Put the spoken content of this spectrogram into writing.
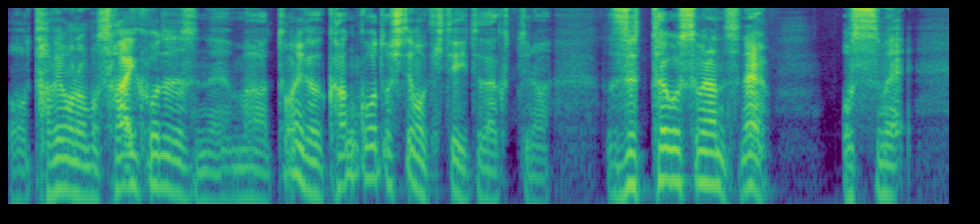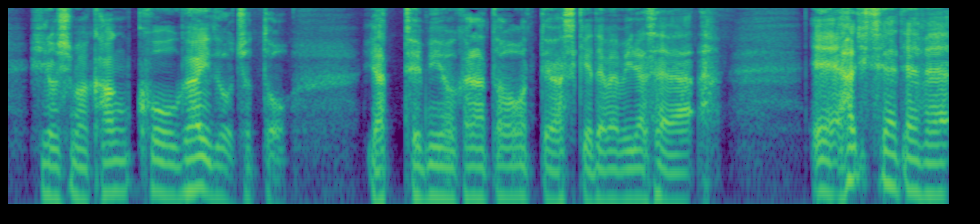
食べ物も最高でですねまあとにかく観光としても来ていただくっていうのは絶対おすすめなんですね。おすすめ広島観光ガイドをちょっとやってみようかなと思ってますけども皆様、えー、本日はどうも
